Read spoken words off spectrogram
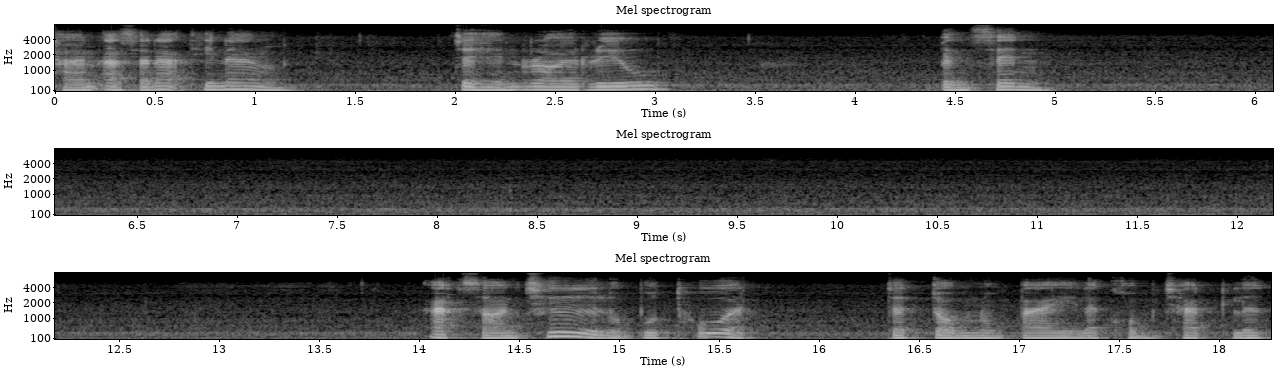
ฐานอาสนะที่นั่ง จะเห็นรอยริ้ว เป็นเส้น อักษรชื่อหลวงปู่ทวด จะจมลงไปและคมชัดลึก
